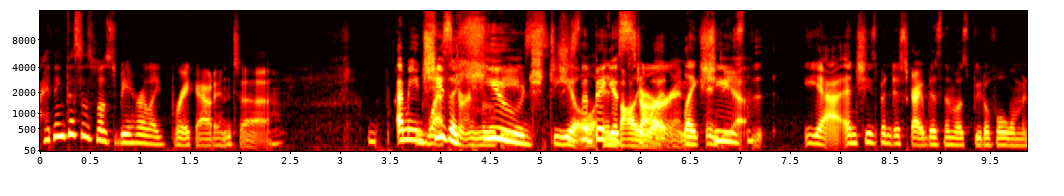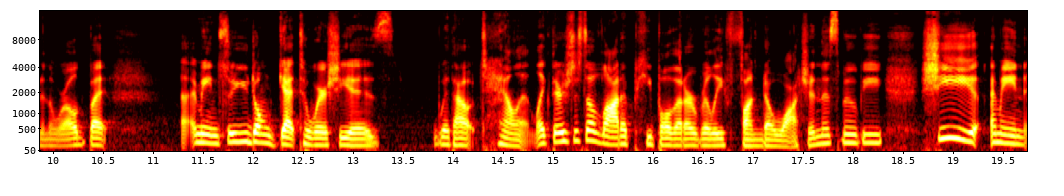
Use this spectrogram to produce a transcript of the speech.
I think this is supposed to be her like breakout into I mean, she's a Western huge movies. She's the biggest in star in like she's India. yeah, and she's been described as the most beautiful woman in the world. But I mean, so you don't get to where she is without talent. Like there's just a lot of people that are really fun to watch in this movie. She, I mean,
